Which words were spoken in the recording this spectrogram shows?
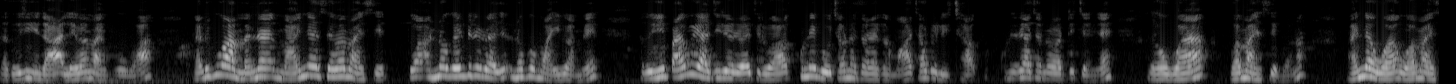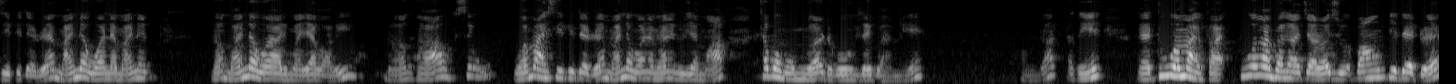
ဒါဆိုရင်ဒါ11/4ပါ နောက်တစ်ခုကမနက် -7/6 သူကအနှုတ်ကိန်းပြတဲ့အတွက်အနှုတ်ဘက်မှာရေးပါမယ်ဒါဆိုရင်ပိုင်းဝေရကြီးတဲ့အတွက်ကျွန်တော်က9ကို6နဲ့စားတဲ့အခါမှာ6တလီ6 9ရ6တော့တစ်ကျန်တယ်အဲတော့1 1/6ပေါ့နော် minus 1 1/6ဖြစ်တဲ့အတွက် minus 1နဲ့ minus နော် minus 1ကဒီမှာရပါပြီနော်ခါ1/6ဖြစ်တဲ့အတွက် minus 1နဲ့ minus 2ချက်မှာ6ပုံပုံမျိုးကတပုံယူလိုက်ပါမယ်ဟုတ်နော်ဒါဆိုရင်အဲ2 1/5 2 1/5ကကြတော့ဒီလိုအပေါင်းဖြစ်တဲ့အတွက်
